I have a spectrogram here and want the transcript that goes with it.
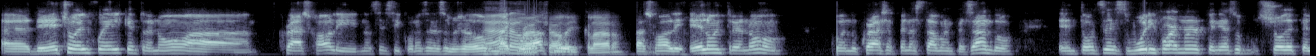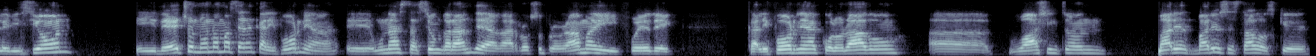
eh, de hecho, él fue el que entrenó a Crash Holly, no sé si conocen ese luchador. Claro, Crash Holly, claro. Crash Holly. Él lo entrenó cuando Crash apenas estaba empezando. Entonces, Woody Farmer tenía su show de televisión y de hecho no nomás era en California, eh, una estación grande agarró su programa y fue de California, Colorado, Washington, varios, varios estados que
